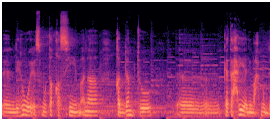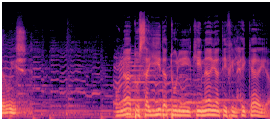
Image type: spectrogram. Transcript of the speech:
اللي هو اسمه تقاسيم. أنا قدمته آه، كتحية لمحمود درويش. هنات سيدة الكناية في الحكاية.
